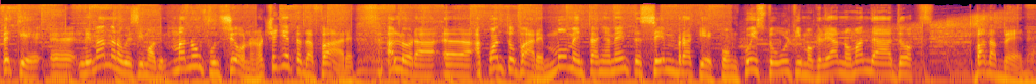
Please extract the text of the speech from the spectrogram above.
perché eh, le mandano questi modem, ma non funzionano, c'è niente da fare. Allora, eh, a quanto pare, momentaneamente sembra che con questo ultimo che le hanno mandato. Vada bene.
